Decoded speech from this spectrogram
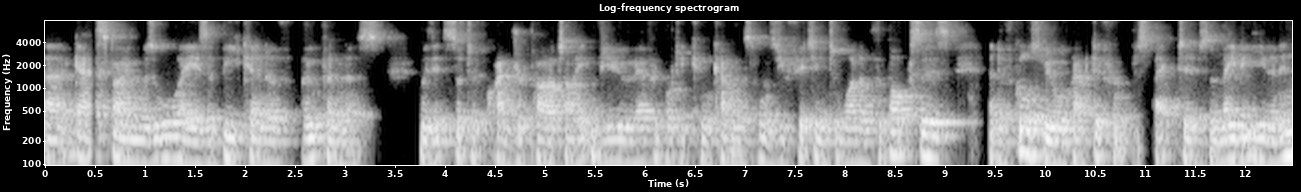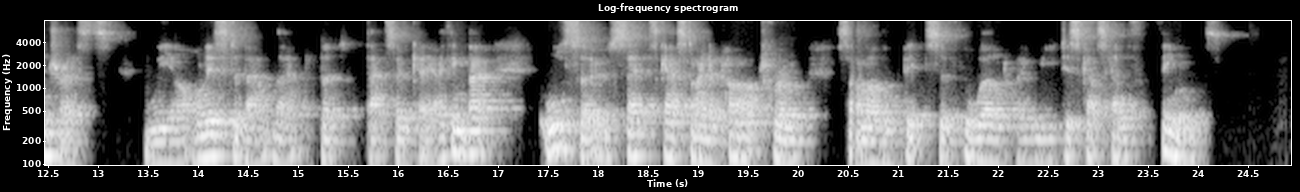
uh, Gastein was always a beacon of openness with its sort of quadripartite view. Everybody can come as long as you fit into one of the boxes. And of course, we all have different perspectives and maybe even interests. We are honest about that, but that's okay. I think that also sets Gastein apart from some other bits of the world where we discuss health things.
